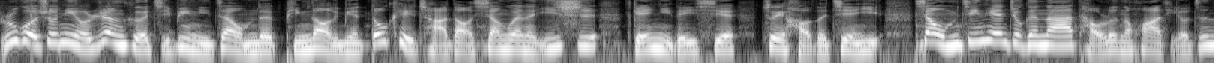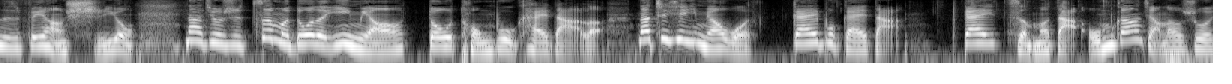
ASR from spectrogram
如果说你有任何疾病，你在我们的频道里面都可以查到相关的医师给你的一些最好的建议。像我们今天就跟大家讨论的话题哦，真的是非常实用，那就是这么多的疫苗。疫苗都同步开打了，那这些疫苗我该不该打？该怎么打？我们刚刚讲到说，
